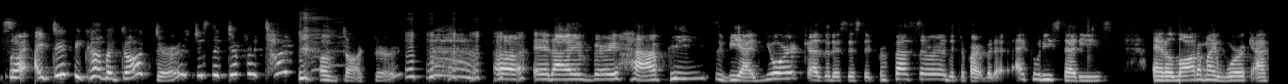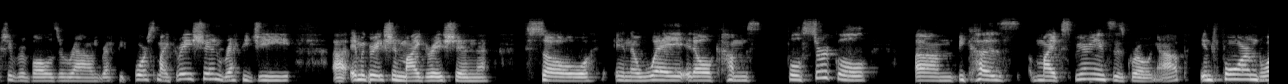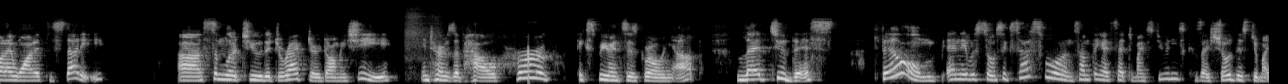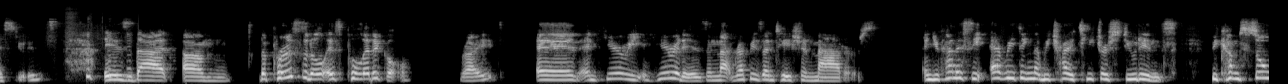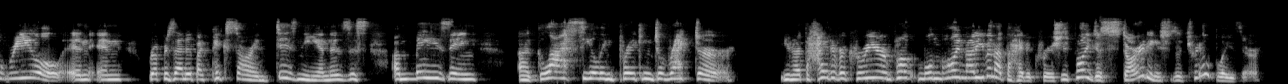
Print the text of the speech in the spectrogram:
So I, I, did become a doctor, just a different type of doctor. Uh, and I am very happy to be at York as an assistant professor in the Department of Equity Studies. And a lot of my work actually revolves around refu- forced migration, refugee, uh, immigration, migration. So, in a way, it all comes full circle um, because my experiences growing up informed what I wanted to study. Uh, similar to the director, Domee Shi, in terms of how her experiences growing up led to this film and it was so successful and something i said to my students because i showed this to my students is that um, the personal is political, right? And and here we here it is, and that representation matters. And you kind of see everything that we try to teach our students become so real and, and represented by Pixar and Disney. And there's this amazing uh, glass ceiling breaking director, you know, at the height of her career, and probably, well, probably not even at the height of career. She's probably just starting. She's a trailblazer.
